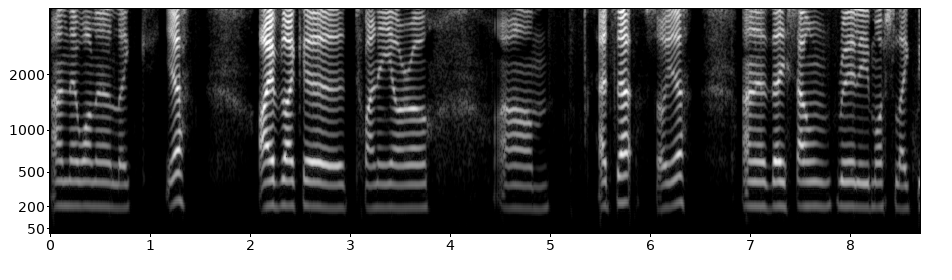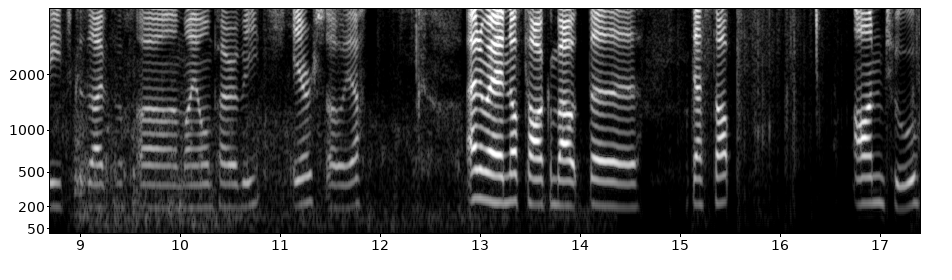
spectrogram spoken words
and they want to like yeah. I have like a 20 euro um headset so yeah. And they sound really much like beats because i've uh, my own pair of beats here so yeah. Anyway enough talking about the desktop. On to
